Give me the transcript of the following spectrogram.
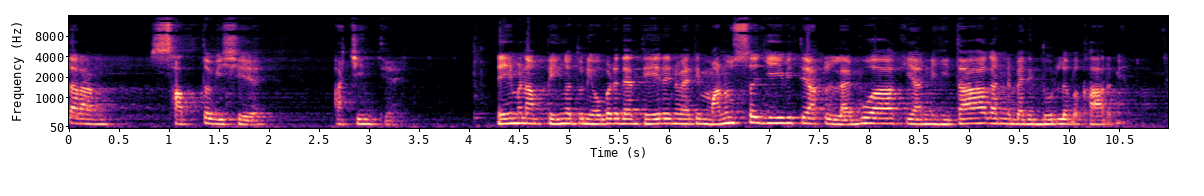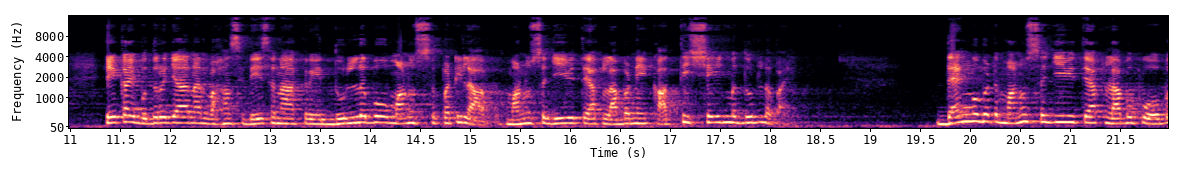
තරම් සත්ව විෂය අචින්තයයි. එහෙමනම් පිංහතුනි ඔබට දැන් තේරෙනවා ඇති මනුස්ස ජීවිතයක් ලැබවා කියන්නේ හිතාගන්න බැරි දුර්ලභ කාරණය. ඒකයි බුදුරජාණන් වහන්සේ දේශනා කරේ දුල්ලබෝ මනුස්ස පටිලාබ මනුස්ස ජීවිතයක් ලබනේ අතිශ්‍යයින්ම දුර්ලබයි. දැන් ඔබට මනුස්ස ජීවිතයක් ලබපු ඔබ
